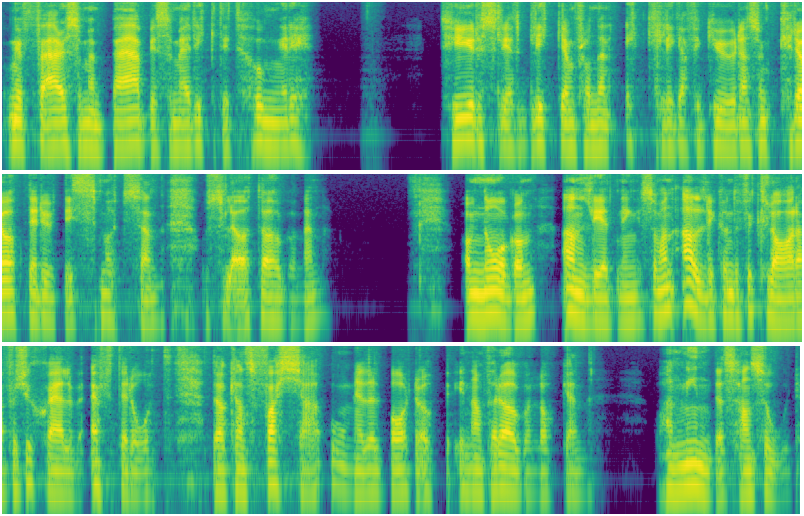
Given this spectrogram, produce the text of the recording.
ungefär som en bebis som är riktigt hungrig. Tyr slet blicken från den äckliga figuren som kröp där ute i smutsen och slöt ögonen. Av någon anledning som han aldrig kunde förklara för sig själv efteråt dök hans farsa omedelbart upp innanför ögonlocken och han mindes hans ord.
